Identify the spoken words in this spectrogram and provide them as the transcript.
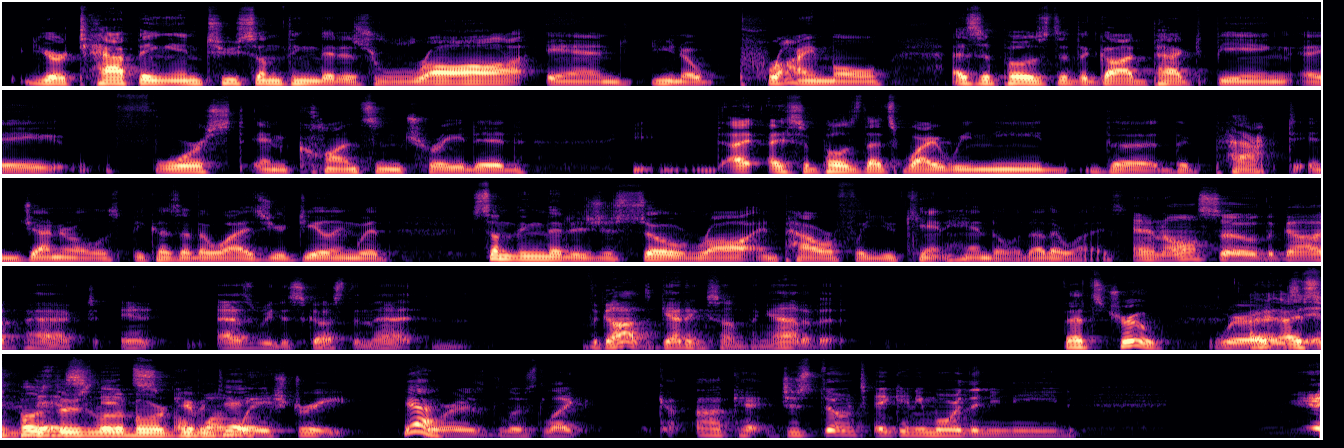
you're tapping into something that is raw and you know primal as opposed to the god pact being a forced and concentrated I, I suppose that's why we need the the pact in general is because otherwise you're dealing with something that is just so raw and powerful you can't handle it otherwise And also the God Pact, as we discussed in that, the God's getting something out of it. that's true Whereas I, I suppose this, there's a little it's more give and take. one-way street. Yeah. Whereas there's like, okay, just don't take any more than you need.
